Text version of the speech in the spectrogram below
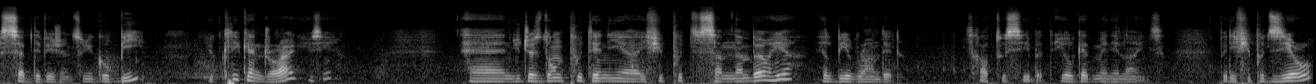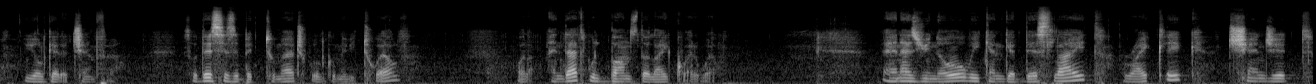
subdivision. So you go B you click and drag you see? And you just don't put any uh, if you put some number here it'll be rounded. It's hard to see but you'll get many lines. But if you put zero you'll get a chamfer. So this is a bit too much. We'll go maybe 12 voila and that will bounce the light quite well. And as you know we can get this light right click change it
